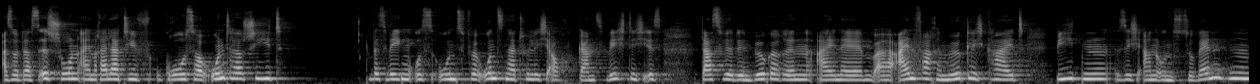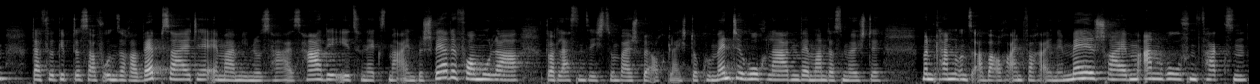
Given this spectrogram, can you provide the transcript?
Also das ist schon ein relativ großer Unterschied. Weswegen es uns für uns natürlich auch ganz wichtig ist, dass wir den Bürgerinnen eine äh, einfache Möglichkeit bieten, sich an uns zu wenden. Dafür gibt es auf unserer Webseite emma-hsh.de zunächst mal ein Beschwerdeformular. Dort lassen sich zum Beispiel auch gleich Dokumente hochladen, wenn man das möchte. Man kann uns aber auch einfach eine Mail schreiben, anrufen, faxen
